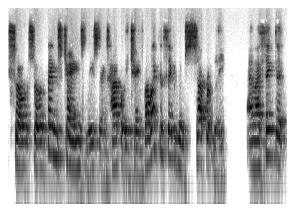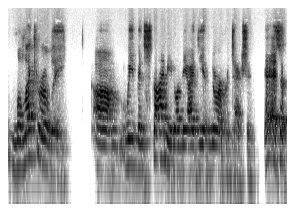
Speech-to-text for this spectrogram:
so, so things change, these things happily change, but I like to think of them separately. And I think that molecularly, um, we've been stymied on the idea of neuroprotection as a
